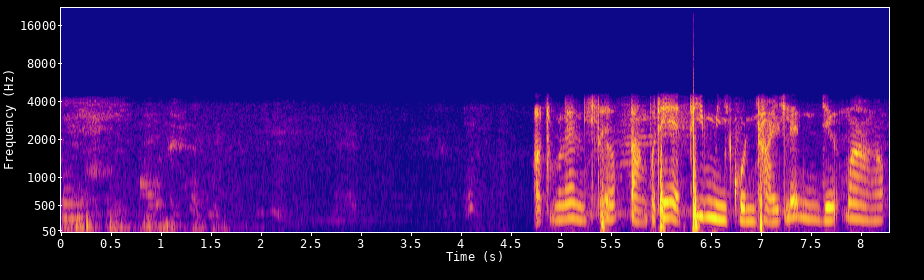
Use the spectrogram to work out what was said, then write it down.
อืม เราจะมาเล่นเซิร์ฟต่างประเทศที่มีคนไทยเล่นเยอะมากครับ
